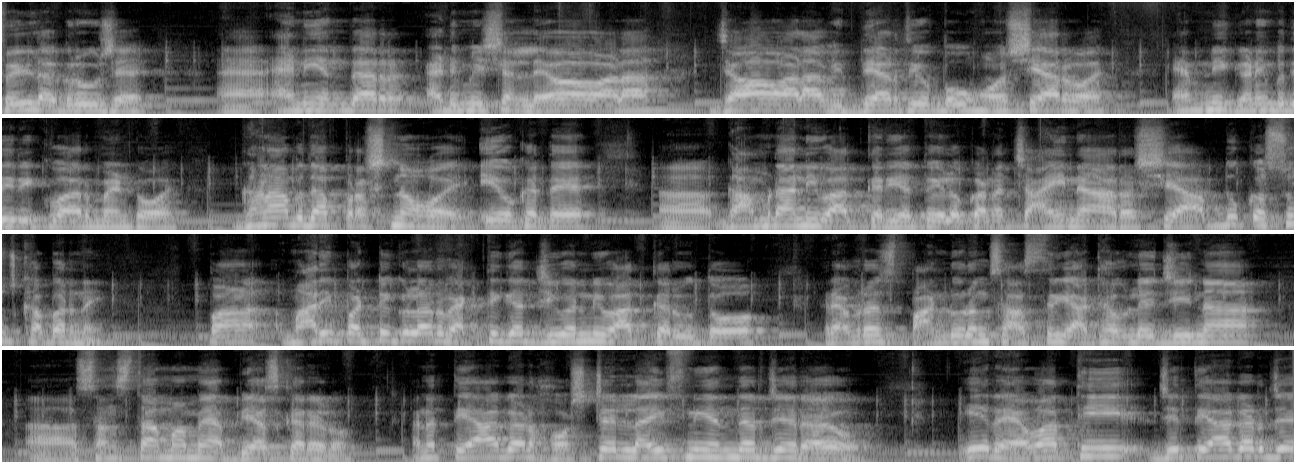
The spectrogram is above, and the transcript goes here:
ફિલ્ડ અઘરું છે એની અંદર એડમિશન લેવાવાળા જવાવાળા વિદ્યાર્થીઓ બહુ હોશિયાર હોય એમની ઘણી બધી રિક્વાયરમેન્ટ હોય, ઘણા બધા પ્રશ્ન હોય. એ વખતે ગામડાની વાત કરીએ તો એ લોકોને ચાઇના, રશિયા, આ બધું કશું જ ખબર નહીં. પણ મારી પર્ટિક્યુલર વ્યક્તિગત જીવનની વાત કરું તો, રેવરજ પાંડુરંગ શાસ્ત્રી આઠવલેજીના સંસ્થામાં મેં અભ્યાસ કરેલો. અને ત્યાં આગળ હોસ્ટેલ લાઈફની અંદર જે રહ્યો, એ રહેવાથી જે ત્યાં આગળ જે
